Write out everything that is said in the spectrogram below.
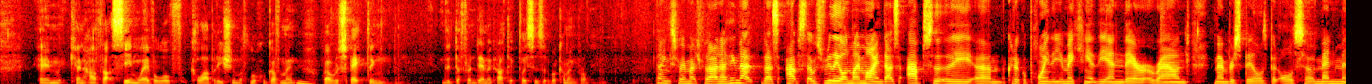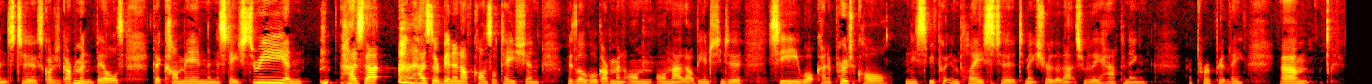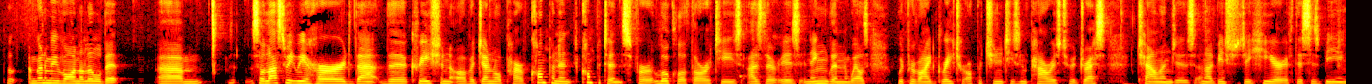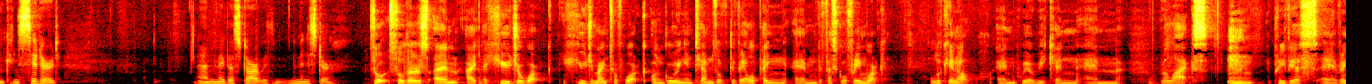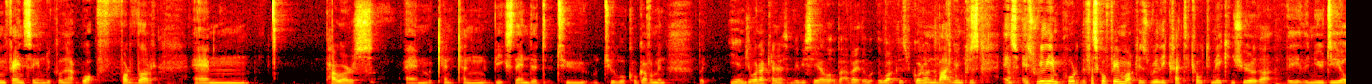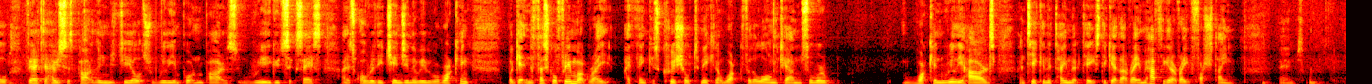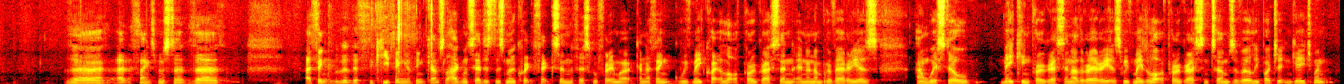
um, can have that same level of collaboration with local government mm. while respecting the different democratic places that we're coming from. Thanks very much for that. And I think that that's abs- that was really on my mind. That's absolutely um, a critical point that you're making at the end there around members' bills, but also amendments to Scottish Government bills that come in in the stage three and has that has there been enough consultation with local government on, on that? That'll be interesting to see what kind of protocol needs to be put in place to, to make sure that that's really happening appropriately. Um, I'm going to move on a little bit. Um, so last week we heard that the creation of a general power of competent, competence for local authorities, as there is in England and Wales, would provide greater opportunities and powers to address challenges. And I'd be interested to hear if this is being considered. And maybe I'll start with the Minister. So, so there's um, a, a huge, work, huge amount of work ongoing in terms of developing um, the fiscal framework, looking at um, where we can um, relax previous uh, ring fencing and looking at what further um, powers um, can, can be extended to, to local government. But Ian, do you want to kind of maybe say a little bit about the, the work that's going on in the background? Because it's, it's really important. The fiscal framework is really critical to making sure that the, the new deal, Verta House is part of the new deal. It's a really important part. It's really good success and it's already changing the way we were working. But getting the fiscal framework right, I think, is crucial to making it work for the long term. So we're working really hard and taking the time that it takes to get that right. And we have to get it right first time. Um, so. the, uh, thanks, Minister. The I think that the, the key thing I think Councillor Hagman said is there's no quick fix in the fiscal framework, and I think we've made quite a lot of progress in, in a number of areas, and we're still making progress in other areas. We've made a lot of progress in terms of early budget engagement,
